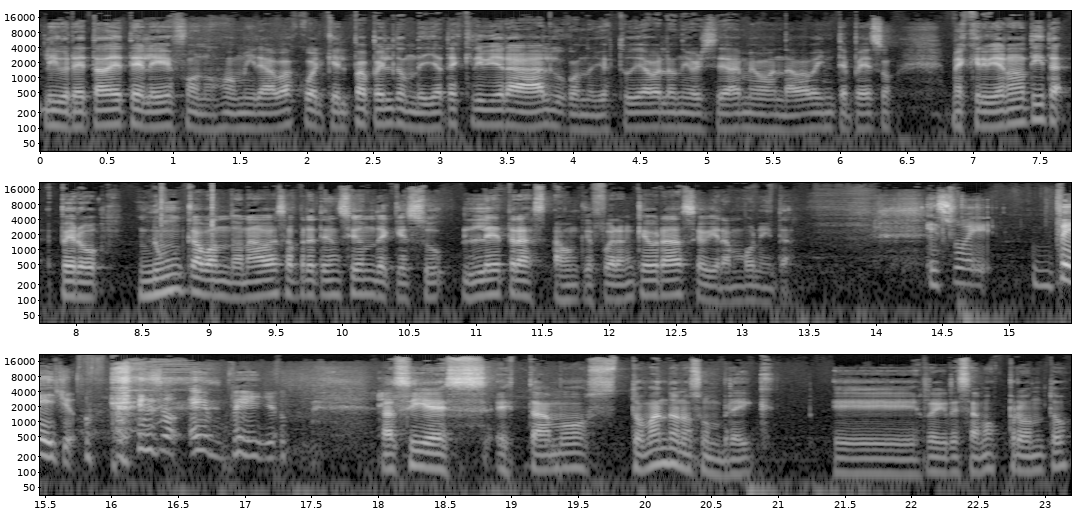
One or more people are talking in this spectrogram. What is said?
libreta de teléfonos o mirabas cualquier papel donde ella te escribiera algo. Cuando yo estudiaba en la universidad me mandaba 20 pesos, me escribía una notita, pero nunca abandonaba esa pretensión de que sus letras, aunque fueran quebradas, se vieran bonitas. Eso es bello, eso es bello. Así es, estamos tomándonos un break. Eh, regresamos pronto.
